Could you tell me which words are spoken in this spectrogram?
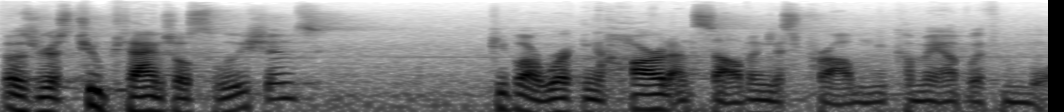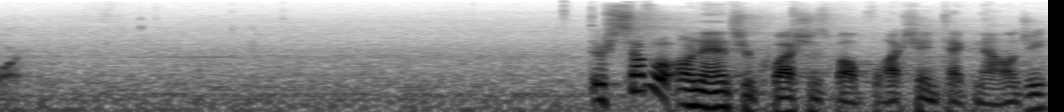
Those are just two potential solutions. People are working hard on solving this problem, coming up with more. There's several unanswered questions about blockchain technology.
